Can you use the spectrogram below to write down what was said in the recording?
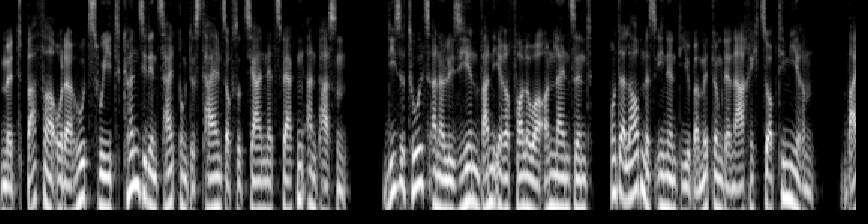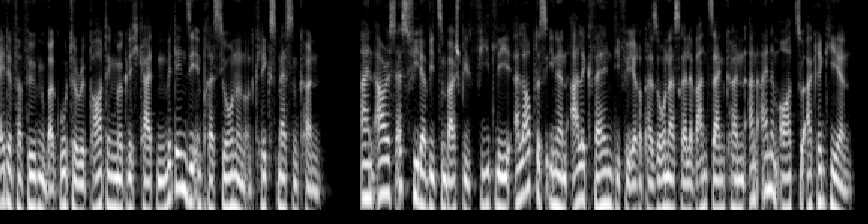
Mit Buffer oder Hootsuite können Sie den Zeitpunkt des Teilens auf sozialen Netzwerken anpassen. Diese Tools analysieren, wann ihre Follower online sind und erlauben es ihnen, die Übermittlung der Nachricht zu optimieren. Beide verfügen über gute Reporting-Möglichkeiten, mit denen sie Impressionen und Klicks messen können. Ein RSS-Feeder wie zum Beispiel Feedly erlaubt es Ihnen, alle Quellen, die für Ihre Personas relevant sein können, an einem Ort zu aggregieren.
